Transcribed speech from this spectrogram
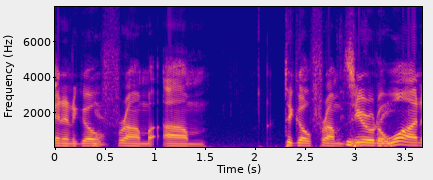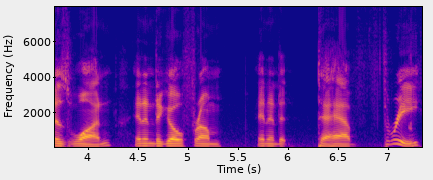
and then to go Yeah. from um, to go from Two to zero to three. one is one, and then to go from and then to, to have three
